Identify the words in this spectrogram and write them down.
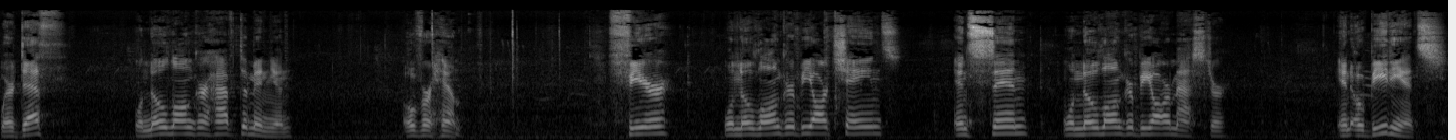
where death will no longer have dominion over him. Fear will no longer be our chains, and sin will no longer be our master, and obedience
